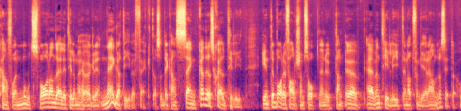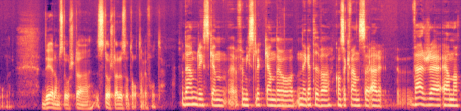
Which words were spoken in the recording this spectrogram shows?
kan få en motsvarande eller till och med högre negativ effekt. Alltså det kan sänka deras självtillit, inte bara i fallskärmshoppningen utan även tilliten att fungera i andra situationer. Det är de största, största resultaten vi har fått. Den risken eh, för misslyckande och negativa konsekvenser är värre än att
